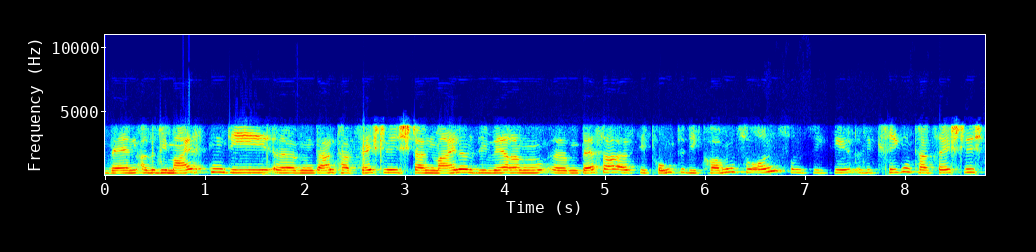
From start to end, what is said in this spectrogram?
Wenn, also die meisten, die ähm, dann tatsächlich dann meinen, sie wären ähm, besser als die Punkte, die kommen zu uns und sie, sie kriegen tatsächlich,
